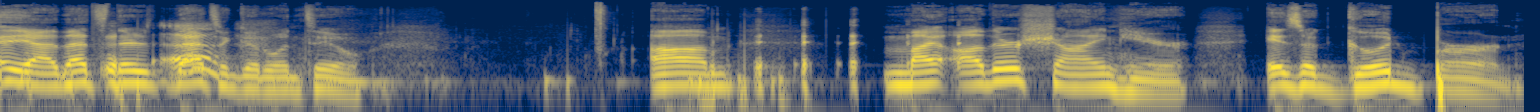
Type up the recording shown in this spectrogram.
Yeah, that's there's that's a good one too. Um, my other shine here is a good burn,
